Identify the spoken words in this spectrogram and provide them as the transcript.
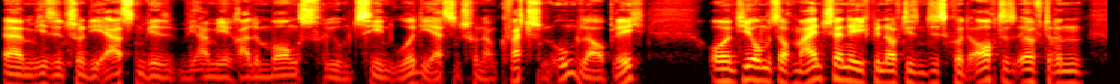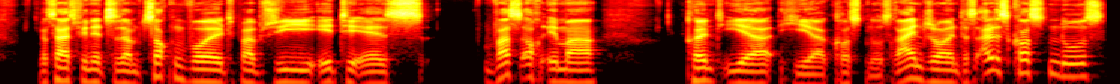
Ähm, hier sind schon die ersten. Wir, wir haben hier gerade morgens früh um 10 Uhr die ersten schon am Quatschen. Unglaublich. Und hier oben ist auch mein Channel. Ich bin auf diesem Discord auch des Öfteren. Das heißt, wenn ihr zusammen zocken wollt, PUBG, ETS, was auch immer, könnt ihr hier kostenlos reinjoinen. Das ist alles kostenlos.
